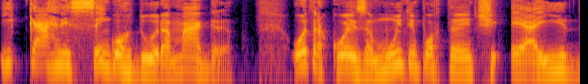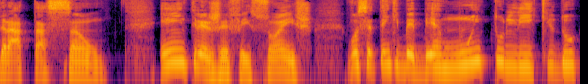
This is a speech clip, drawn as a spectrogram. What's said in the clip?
e carne sem gordura magra. Outra coisa muito importante é a hidratação. Entre as refeições, você tem que beber muito líquido,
